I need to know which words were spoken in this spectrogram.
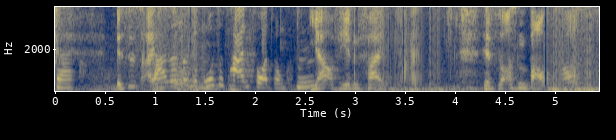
Ja. Ist es also so, eine große Verantwortung. Hm? Ja, auf jeden Fall. Jetzt so aus dem Bauch raus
